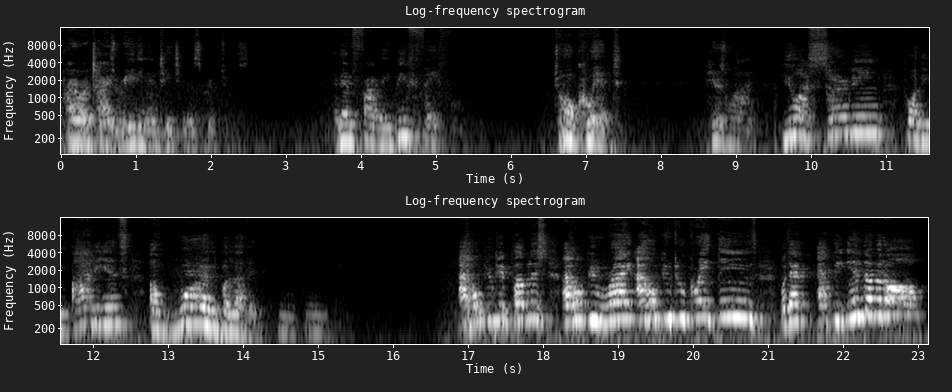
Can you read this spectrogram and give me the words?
Prioritize reading and teaching the scriptures. And then finally, be faithful. Don't quit. Here's why you are serving for the audience of one beloved. I hope you get published. I hope you write. I hope you do great things. But that at the end of it all,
